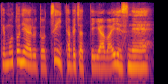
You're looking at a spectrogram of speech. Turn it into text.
手元にあるとつい食べちゃってやばいですね。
